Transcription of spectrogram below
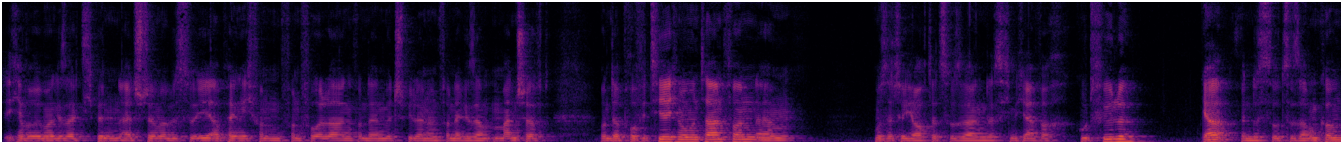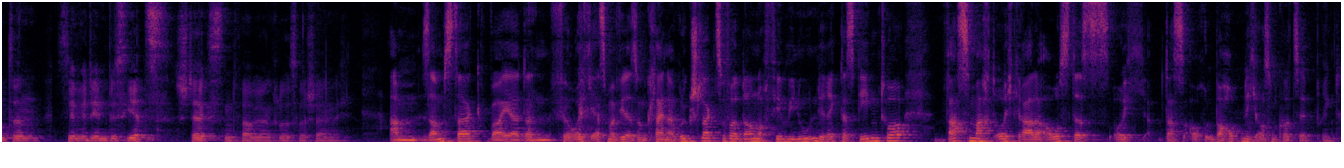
ich habe auch immer gesagt, ich bin als Stürmer bist du eh abhängig von, von Vorlagen, von deinen Mitspielern und von der gesamten Mannschaft. Und da profitiere ich momentan von. Ähm, muss natürlich auch dazu sagen, dass ich mich einfach gut fühle. Ja, wenn das so zusammenkommt, dann sehen wir den bis jetzt stärksten Fabian Klos wahrscheinlich. Am Samstag war ja dann für euch erstmal wieder so ein kleiner Rückschlag zu verdauen, noch vier Minuten direkt das Gegentor. Was macht euch gerade aus, dass euch das auch überhaupt nicht aus dem Konzept bringt?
